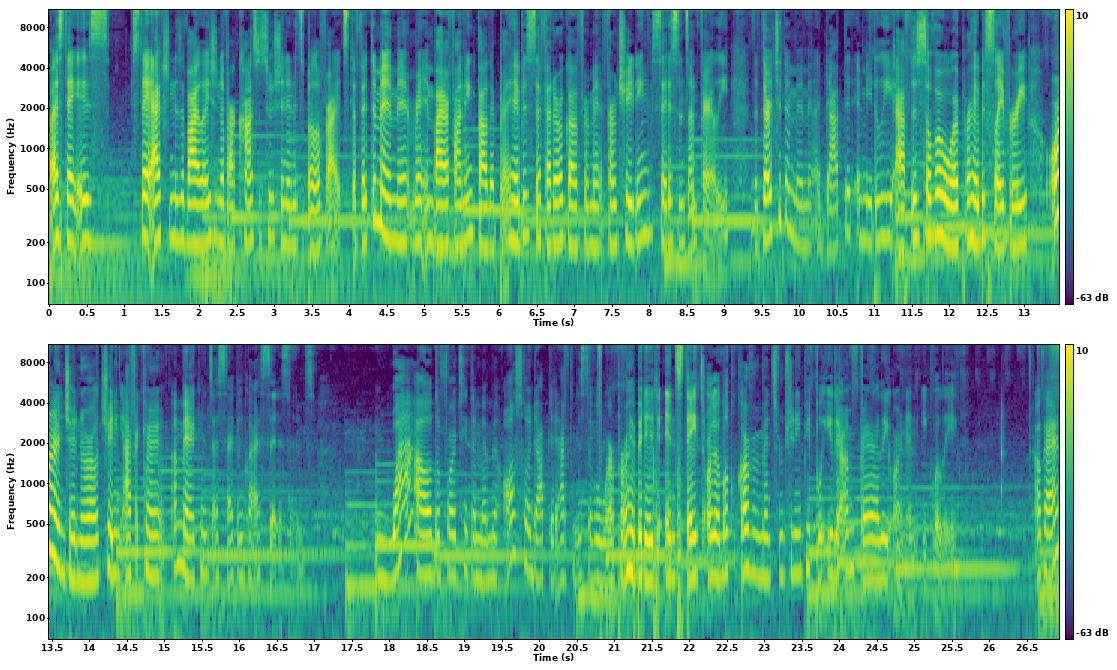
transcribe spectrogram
by state is state action is a violation of our Constitution and its Bill of Rights. The Fifth Amendment, written by our founding father, prohibits the federal government from treating citizens unfairly. The Thirteenth Amendment, adopted immediately after the Civil War, prohibits slavery or, in general, treating African Americans as second class citizens. While the 14th Amendment, also adopted after the Civil War, prohibited in states or their local governments from treating people either unfairly or unequally. Okay?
